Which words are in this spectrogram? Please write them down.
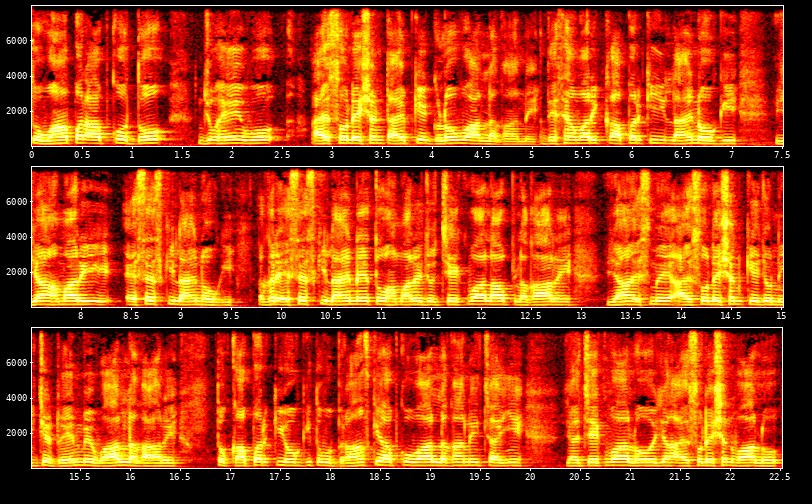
तो वहाँ पर आपको दो जो है वो आइसोलेशन टाइप के ग्लो वाल लगाने। जैसे हमारी कापर की लाइन होगी या हमारी एसएस की लाइन होगी। अगर एसएस की लाइन है तो हमारे जो चेक वाल आप लगा रहे हैं या इसमें आइसोलेशन के जो नीचे ड्रेन में वाल लगा रहे हैं तो कापर की होगी तो वो ब्रांस के आपको वाल लगाने चाहिए। या चेक वाल हो या आइसोलेशन वाल हो,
